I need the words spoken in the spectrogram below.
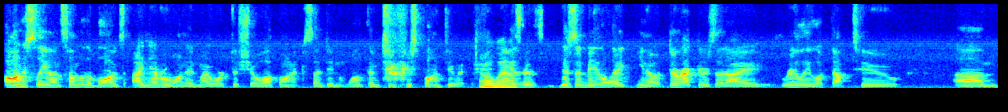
honestly on some of the blogs i never wanted my work to show up on it because i didn't want them to respond to it. Oh wow. Because this, this would be like you know directors that i really looked up to um,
